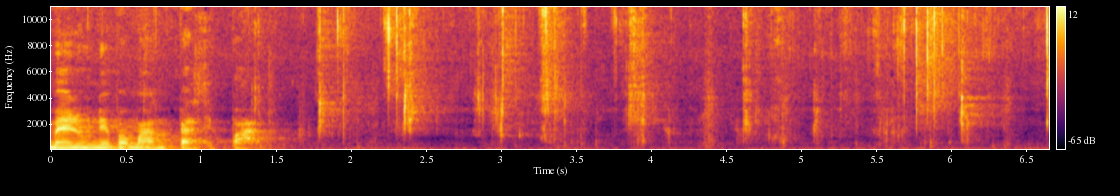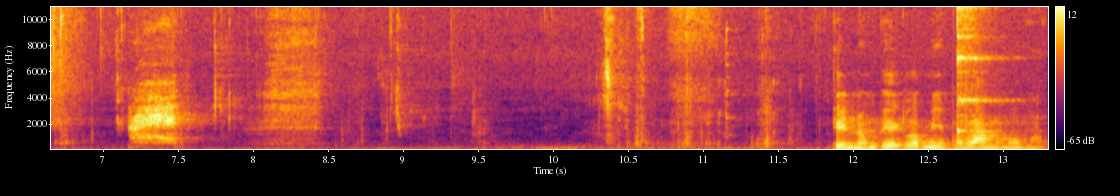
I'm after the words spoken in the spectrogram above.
เมนูนี้ประมาณ 80 บาท กินน้ำพริกแล้วมีพลังมาก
